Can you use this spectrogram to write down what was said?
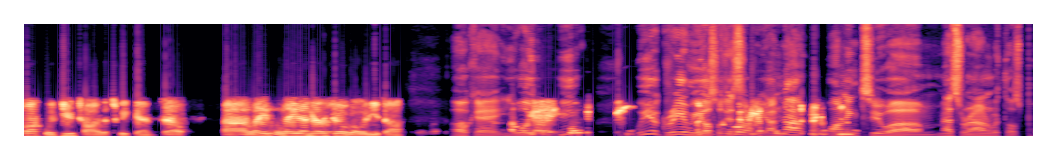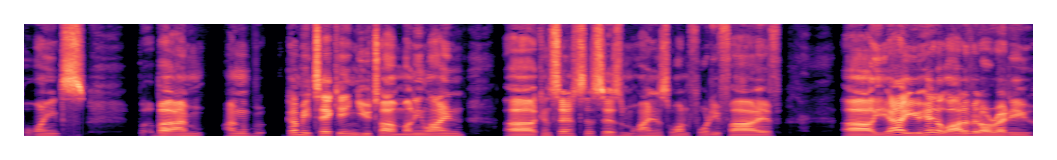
fuck with Utah this weekend. So uh, lay under a field goal with Utah. Okay. Well, we, we agree and we also disagree. I'm not wanting to um, mess around with those points, but, but I'm I'm gonna be taking Utah money line. Uh, consensus is minus one forty five. Uh, yeah, you hit a lot of it already.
